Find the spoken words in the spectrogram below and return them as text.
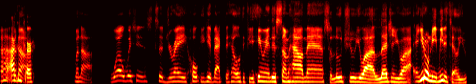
Uh, I But nah. concur. but nah, well wishes to Dre. Hope you get back to health. If you're hearing this somehow, man, salute you. You are a legend. You are, and you don't need me to tell you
